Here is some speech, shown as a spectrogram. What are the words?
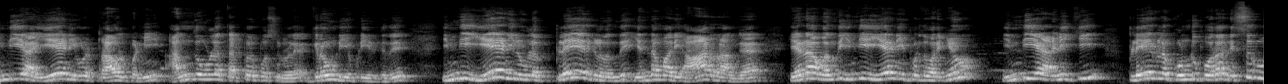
இந்தியா ஏ அணியோட ட்ராவல் பண்ணி அங்கே உள்ள தட்பவெப்ப சூழ்நிலை கிரவுண்டு எப்படி இருக்குது இந்திய ஏ அணியில் உள்ள பிளேயர்கள் வந்து எந்த மாதிரி ஆடுறாங்க ஏன்னா வந்து இந்திய ஏ அணி பொறுத்த வரைக்கும் இந்திய அணிக்கு பிளேயர்களை கொண்டு போகிற ரிசர்வ்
